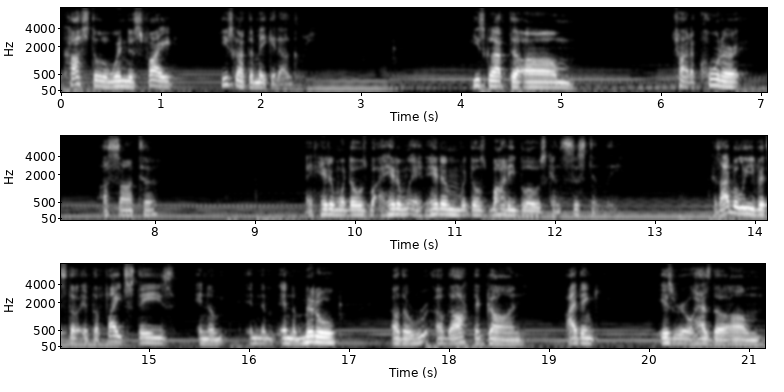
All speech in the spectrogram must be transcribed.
Costa to win this fight, he's to have to make it ugly. He's going to have to um, try to corner Adesanya and hit him with those hit him and hit him with those body blows consistently. Because I believe it's the if the fight stays in the in the in the middle of the of the octagon, I think Israel has the um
